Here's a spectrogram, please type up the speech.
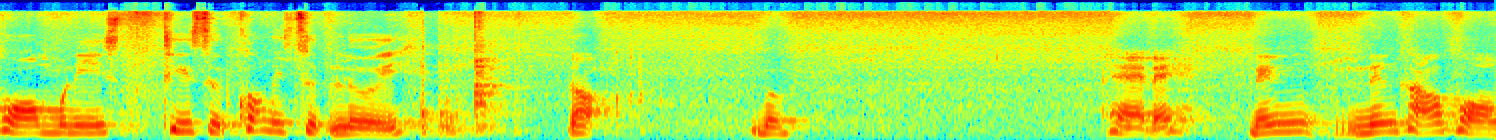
พร้อมวันนี้ที่สุดของที่สุดเลยเนาะเบิ่งแผ่ได้นึ่งนึ่งเขาพร้อม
